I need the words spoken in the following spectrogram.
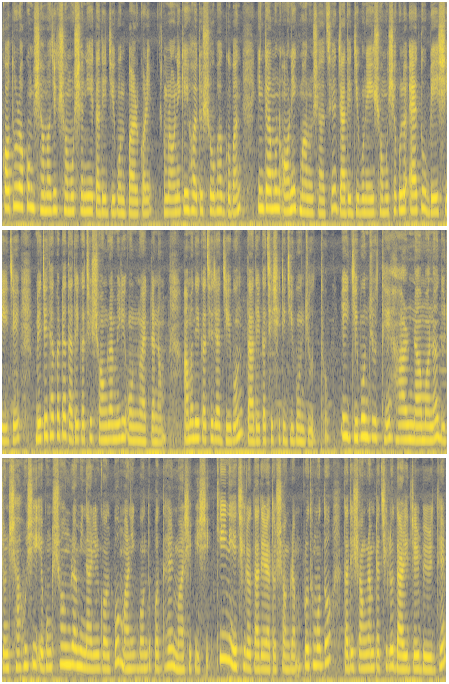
কত রকম সামাজিক সমস্যা নিয়ে তাদের জীবন পার করে? আমরা অনেকেই হয়তো সৌভাগ্যবান, কিন্তু এমন অনেক মানুষ আছে যাদের জীবনে এই সমস্যাগুলো এত বেশি যে বেঁচে থাকাটা তাদের কাছে সংগ্রামেরই অন্য একটা নাম। আমাদের কাছে যা জীবন, তাদের কাছে সেটি জীবন যুদ্ধ। এই জীবনযুদ্ধে হার না মানা দুজন সাহসী এবং সংগ্রামী নারীর গল্প মানিক বন্দ্যোপাধ্যায়ের মাসি পিসি। কী নিয়েছিল তাদের এত সংগ্রাম? প্রথমত, তাদের সংগ্রামটা ছিল দারিদ্র্যের বিরুদ্ধে।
